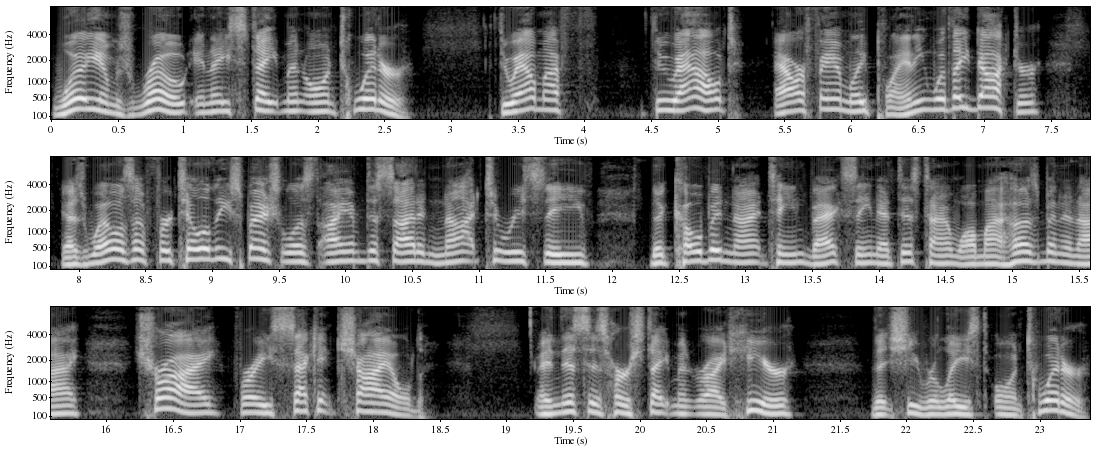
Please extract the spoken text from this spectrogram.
Williams wrote in a statement on Twitter, throughout my throughout our family planning with a doctor as well as a fertility specialist, I have decided not to receive the COVID 19 vaccine at this time while my husband and I try for a second child. And this is her statement right here that she released on Twitter.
